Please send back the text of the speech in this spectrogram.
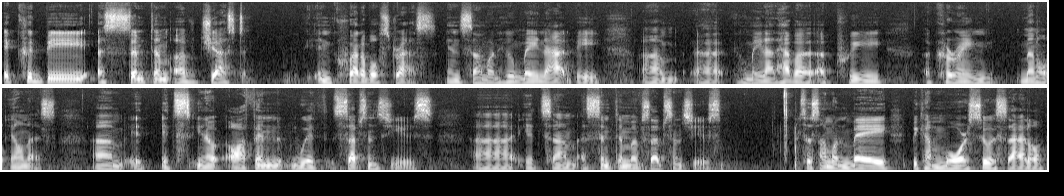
it could be a symptom of just incredible stress in someone who may not be, um, uh, who may not have a, a pre-occurring mental illness. Um, it, it's you know often with substance use, uh, it's um, a symptom of substance use. So someone may become more suicidal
